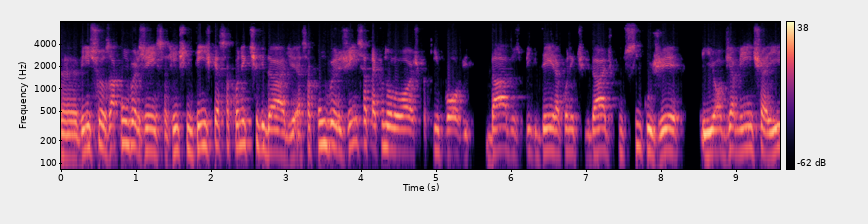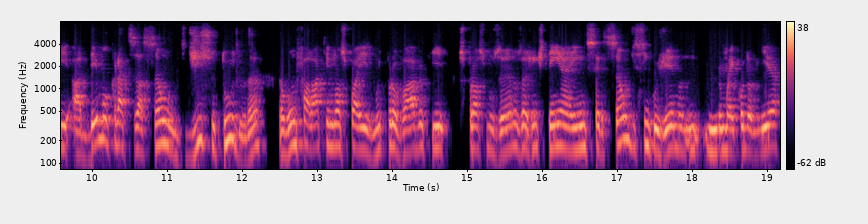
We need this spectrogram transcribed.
É, Vinícius, a convergência. A gente entende que essa conectividade, essa convergência tecnológica que envolve dados, big data, conectividade com 5G, e, obviamente, aí a democratização disso tudo, né? Então, vamos falar aqui no nosso país, muito provável que nos próximos anos a gente tenha a inserção de 5G numa economia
